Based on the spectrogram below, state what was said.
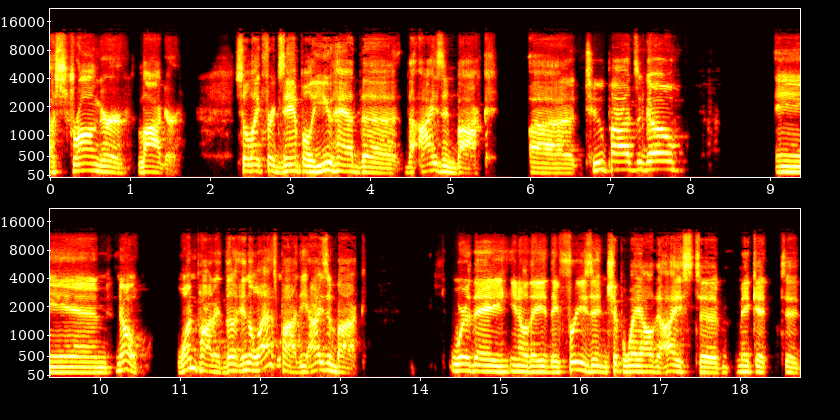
a stronger lager. So, like for example, you had the the Eisenbach uh, two pods ago, and no one pod in the last pod the Eisenbach where they you know they they freeze it and chip away all the ice to make it to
